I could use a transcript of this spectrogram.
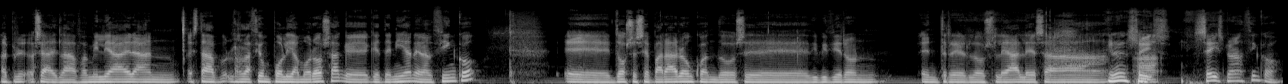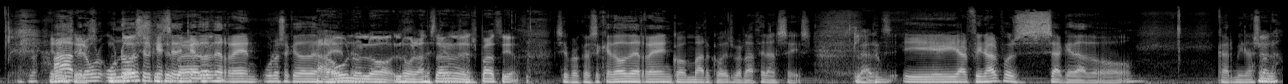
al o sea, la familia eran. Esta relación poliamorosa que, que tenían eran cinco. Eh, dos se separaron cuando se dividieron entre los leales a. Eran a- seis. ¿Seis? ¿No eran cinco? Eran ah, pero seis. un- uno Dos es el se que se, quedó separaron. de rehén. Uno se quedó de A rehén. uno lo, lo lanzaron Es al espacio. Sí, porque se quedó de rehén con Marco, es verdad, eran seis. Claro. Y, al final, pues se ha quedado Carmina sola. Claro.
